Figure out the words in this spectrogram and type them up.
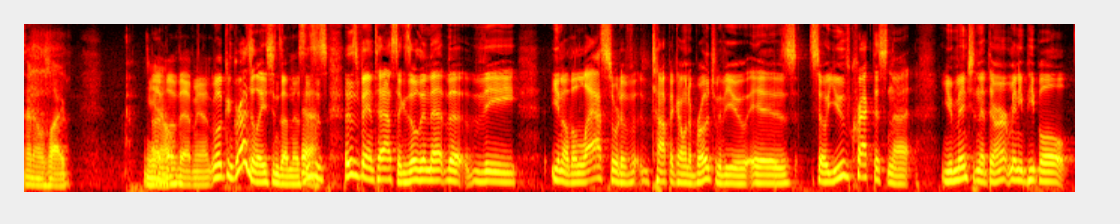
And I was like, you I love that, man. Well, congratulations on this. Yeah. This is this is fantastic. So then that the the you know, the last sort of topic I want to broach with you is so you've cracked this nut. You mentioned that there aren't many people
